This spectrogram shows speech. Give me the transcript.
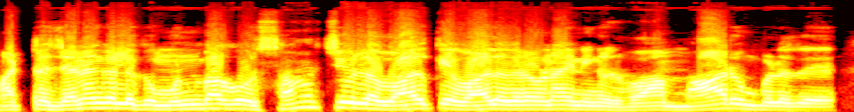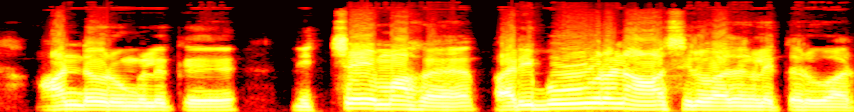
மற்ற ஜனங்களுக்கு முன்பாக ஒரு சாட்சியுள்ள வாழ்க்கை வாழுகிறவனாய் நீங்கள் வா மாறும் பொழுது ஆண்டவர் உங்களுக்கு நிச்சயமாக பரிபூரண ஆசீர்வாதங்களை தருவார்.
